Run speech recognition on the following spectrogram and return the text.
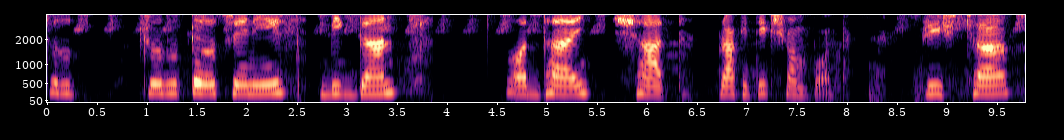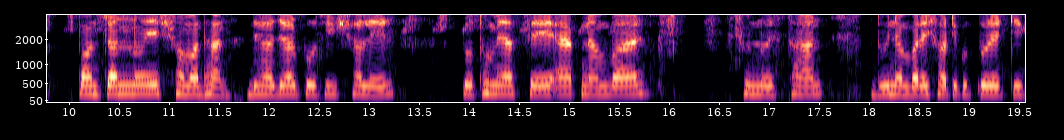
চতুর্থ শ্রেণির বিজ্ঞান অধ্যায় সাত, প্রাকৃতিক সম্পদ। পৃষ্ঠা পঞ্চান্ন এর সমাধান। দু হাজার পঁচিশ সালের প্রথমে আছে এক নাম্বার শূন্যস্থান, দুই নম্বরে সঠিক উত্তরের টিক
